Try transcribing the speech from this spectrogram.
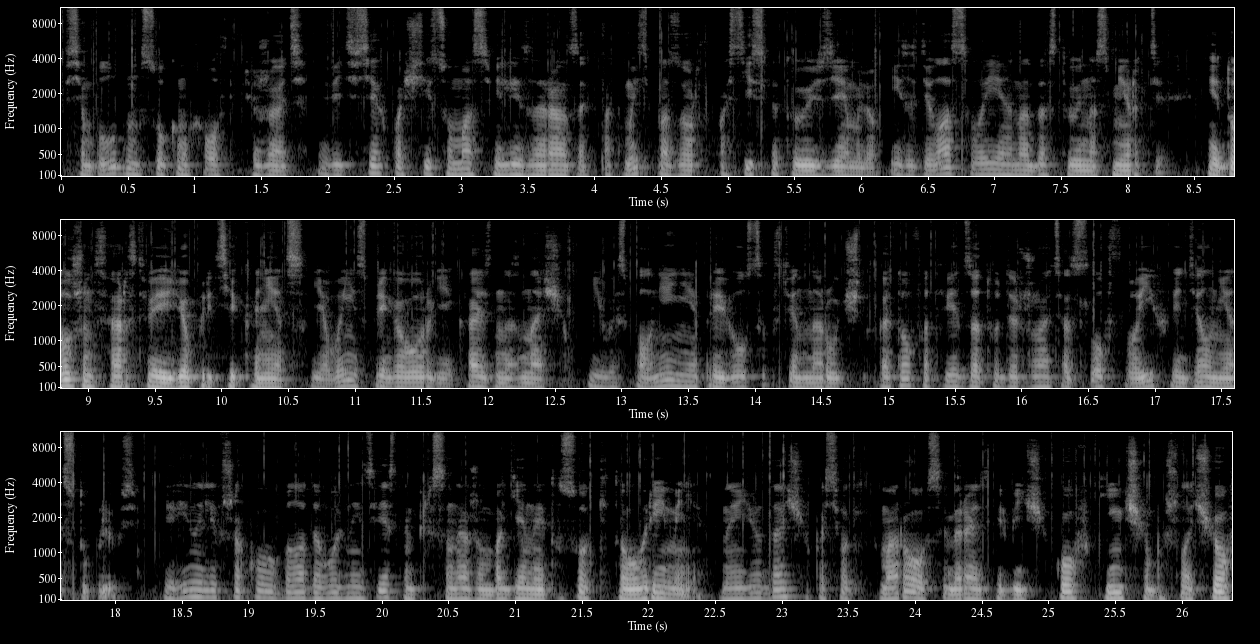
всем блудным сукам хвост прижать. Ведь всех почти с ума свели заразы, отмыть позор, спасти святую землю. И за дела свои она достойна смерти, и должен царствие ее прийти конец. Я вынес приговор, ей казнь назначил, и в исполнение привел собственноручно. Готов ответ зато держать от слов своих, и дел не отступлюсь. Ирина Левшакова была довольно известным персонажем богемной тусовки того времени. На ее даче в поселке Комарова собирались Гребенщиков, Кинча, Башлачев,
